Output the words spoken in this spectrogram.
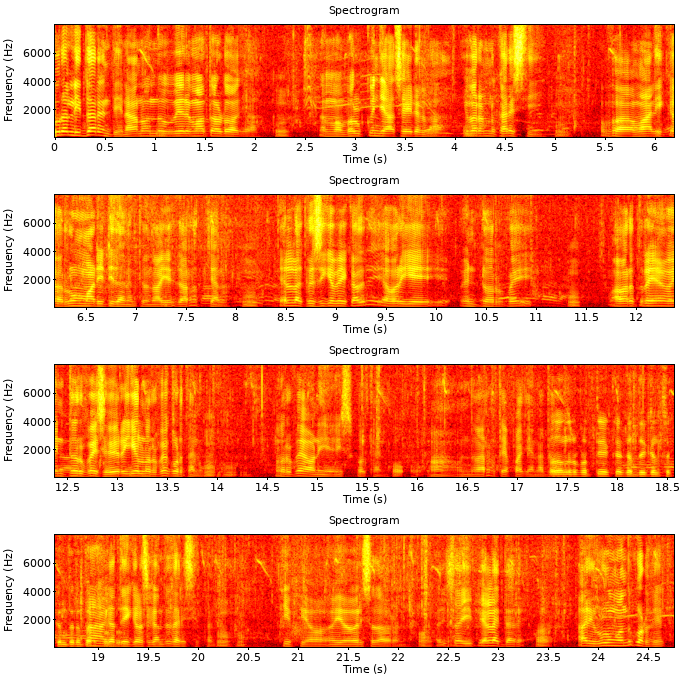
ಊರಲ್ಲಿ ಇದ್ದಾರಂತೆ. ನಾನೊಂದು ಬೇರೆ ಮಾತಾಡುವಾಗ ನಮ್ಮ ಬಲ್ಕುಂಜಿ ಆ ಸೈಡೆಲ್ಲ ಇವರನ್ನು ಕರೆಸಿ ಒಬ್ಬ ಮಾಲೀಕ ರೂಮ್ ಮಾಡಿ ಇಟ್ಟಿದ್ದಾನಂತೆ ಒಂದು ಐದು ಅರವತ್ತು ಜನ. ಎಲ್ಲ ಕೃಷಿಗೆ ಬೇಕಾದರೆ ಅವರಿಗೆ ಎಂಟುನೂರು ರೂಪಾಯಿ ಅವರ ಹತ್ರ ಎಂಟುನೂರು ರೂಪಾಯಿ ಸಾವಿರ ಏಳ್ನೂರು ರೂಪಾಯಿ ಕೊಡ್ತಾನೆ. ನೂರು ರೂಪಾಯಿ ಅವನಿಗೆ ಇಸ್ಕೊಳ್ತಾನೆ. ಹಾಂ ಒಂದು ಅರವತ್ತು ಎಪ್ಪತ್ತು ಜನ ಅದು ಪ್ರತ್ಯೇಕ ಗದ್ದೆ ಕೆಲಸಕ್ಕಿಂತ ಗದ್ದೆ ಕೆಲಸಕ್ಕಂತ ತರಿಸಿದ್ದಾನೆ. ಇ ಪಿ ಒರಿಸದವರನ್ನು ಒರಿಸ ಇ ಪಿ ಎಲ್ಲ ಇದ್ದಾರೆ. ಅವ್ರಿಗೆ ರೂಮ್ ಒಂದು ಕೊಡಬೇಕು.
